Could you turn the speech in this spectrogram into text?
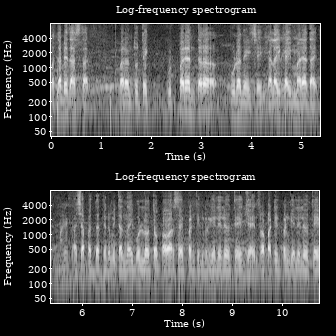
मतभेद असतात परंतु ते कुठपर्यंत पुढे न्यायचे ह्यालाही काही मर्यादा आहेत. अशा पद्धतीनं मी त्यांनाही बोललो होतो. पवार साहेब पण तिकडून गेलेले होते जयंतराव पाटील पण गेलेले होते.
